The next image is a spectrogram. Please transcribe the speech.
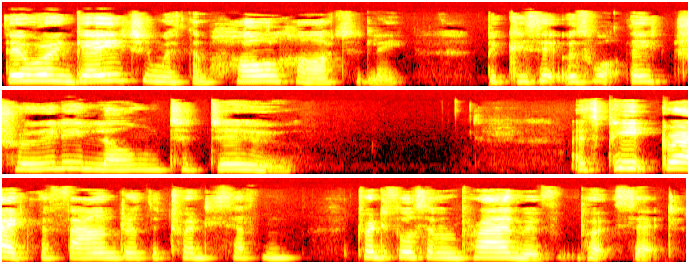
They were engaging with them wholeheartedly because it was what they truly longed to do. As Pete Greig, the founder of the 24 7 prayer movement, puts it,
